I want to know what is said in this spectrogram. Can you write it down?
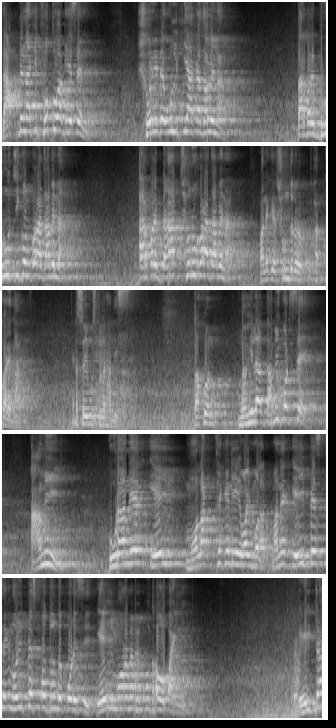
যে আপনি নাকি ফতুয়া দিয়েছেন, শরীরে উল্কি আঁকা যাবে না, তারপরে ভুরু চিকন করা যাবে না, তারপরে দাঁত শুরু করা যাবে না। অনেকে সুন্দর ফাঁক করে দাঁত। এটা সই মুসলিমের হাদিস। তখন মহিলা দাবি করছে, আমি কোরআনের এই মলাট থেকে নিয়ে ওই মলাট মানে এই পেজ থেকে ওই পেজ পর্যন্ত পড়েছি, এই মরমে আমি কোথাও পাইনি। এইটা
